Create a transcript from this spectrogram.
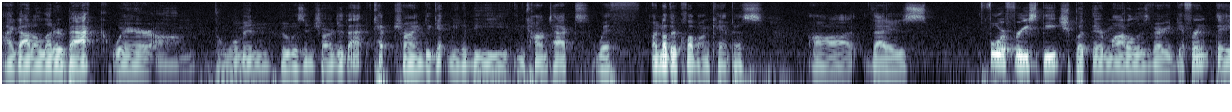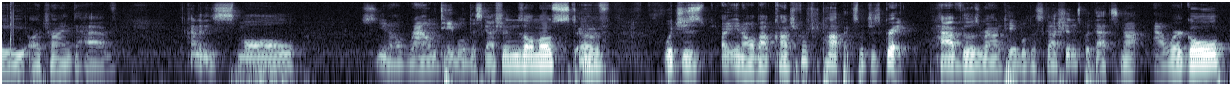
I got a letter back where um, the woman who was in charge of that kept trying to get me to be in contact with another club on campus uh, that is for free speech, but their model is very different. They are trying to have kind of these small, you know, roundtable discussions almost of, which is uh, you know about controversial topics, which is great. Have those roundtable discussions, but that's not our goal.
